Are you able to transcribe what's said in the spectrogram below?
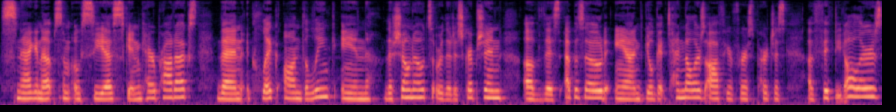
snagging up some Osea skincare products, then click on the link in the show notes or the description of this episode, and you'll get $10 off your first purchase of $50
